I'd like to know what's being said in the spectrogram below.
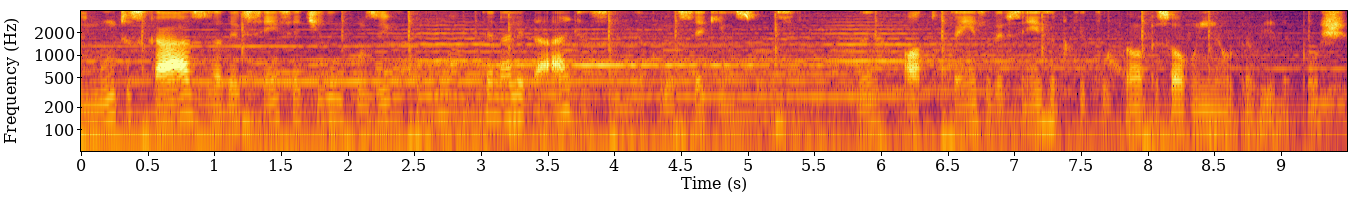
Em muitos casos, a deficiência é tida inclusive como uma penalidade, assim, eu ser quem eu sou. Assim né? Ó, tu tem essa deficiência porque tu foi uma pessoa ruim na outra vida, poxa.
